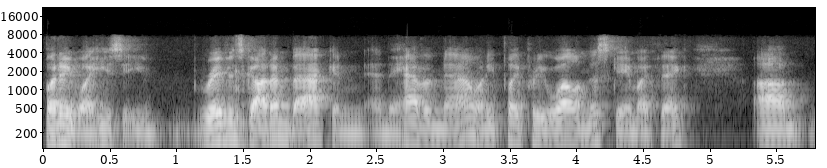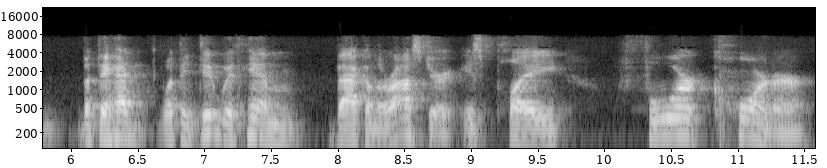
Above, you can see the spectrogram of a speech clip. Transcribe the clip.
But anyway, he's he, Ravens got him back, and, and they have him now, and he played pretty well in this game, I think. Um, but they had what they did with him back on the roster is play four corner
